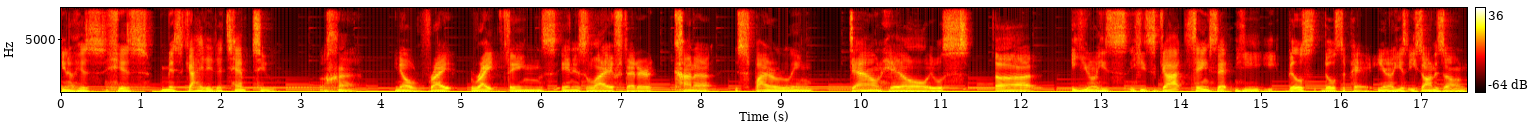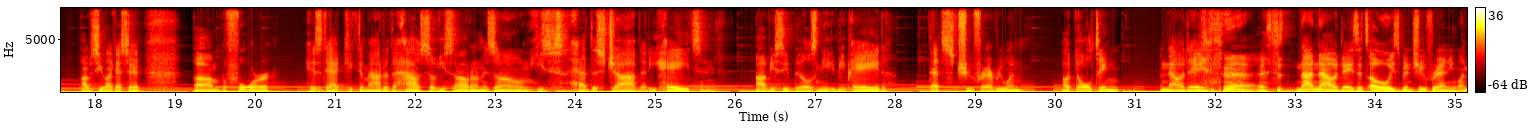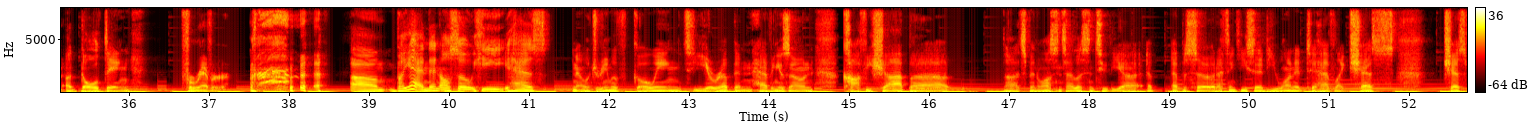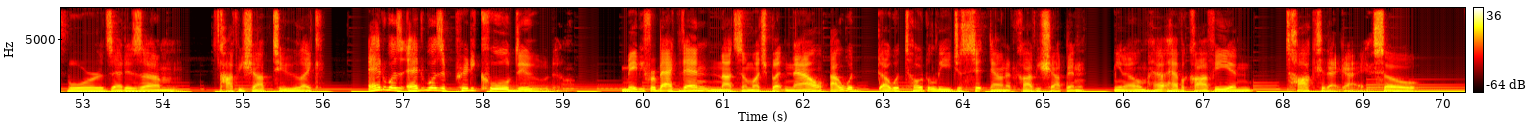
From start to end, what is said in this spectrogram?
You know his his misguided attempt to, you know, write write things in his life that are kind of spiraling downhill. It was, uh, you know, he's he's got things that he, he bills bills to pay. You know, he's he's on his own. Obviously, like I said um, before, his dad kicked him out of the house, so he's out on his own. He's had this job that he hates, and Obviously, bills need to be paid. That's true for everyone. Adulting nowadays. not nowadays. It's always been true for anyone. Adulting forever. um, but yeah, and then also he has, you know, a dream of going to Europe and having his own coffee shop. Uh, uh, it's been a while since I listened to the uh, ep- episode. I think he said he wanted to have like chess, chess boards at his um, coffee shop too. Like, Ed was Ed was a pretty cool dude. Maybe for back then, not so much, but now I would I would totally just sit down at a coffee shop and you know ha- have a coffee and talk to that guy. So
